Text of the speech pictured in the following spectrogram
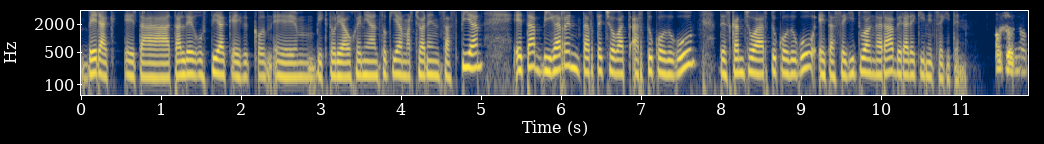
berak eta talde guztiak e, e, Victoria Eugenia Antzokian martxoaren zazpian eta bigarren tartetxo bat hartuko dugu, deskantsoa hartuko dugu eta segituan gara berarekin hitz egiten. Oso no.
